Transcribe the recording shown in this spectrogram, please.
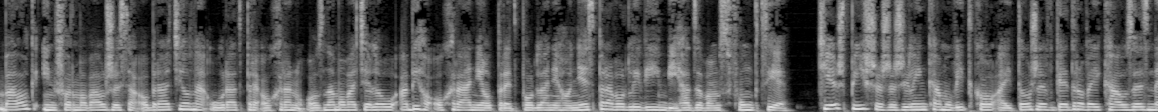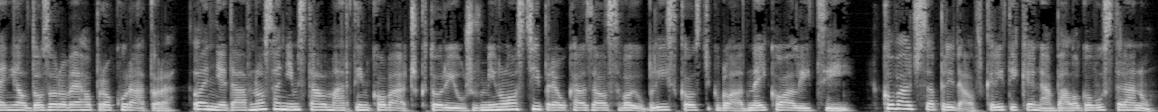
Balok informoval, že sa obrátil na úrad pre ochranu oznamovateľov, aby ho ochránil pred podľa neho nespravodlivým vyhadzovom z funkcie. Tiež píše, že Žilinka mu vytkol aj to, že v Gedrovej kauze zmenil dozorového prokurátora. Len nedávno sa ním stal Martin Kováč, ktorý už v minulosti preukázal svoju blízkosť k vládnej koalícii. Kováč sa pridal v kritike na Balogovú stranu.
